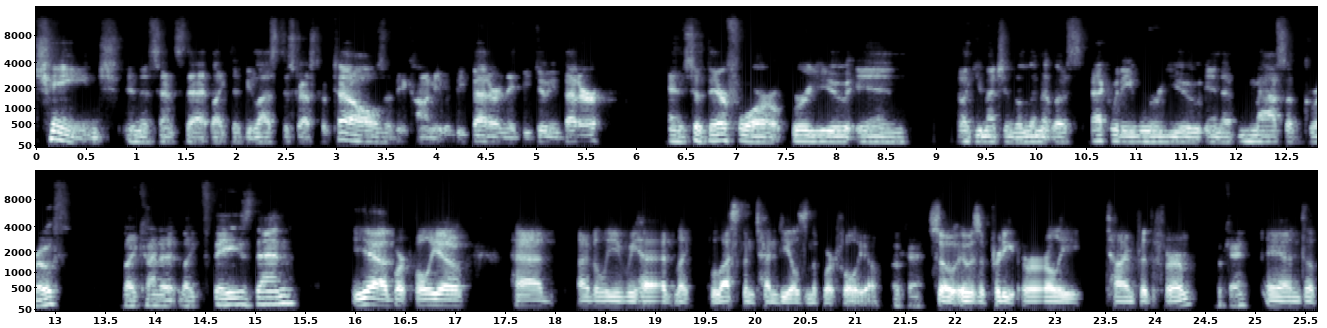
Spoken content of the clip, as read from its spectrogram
change in the sense that like there'd be less distressed hotels or the economy would be better and they'd be doing better. And so therefore, were you in like you mentioned the limitless equity, were you in a massive growth like kind of like phase then? Yeah, the portfolio had I believe we had like less than 10 deals in the portfolio. Okay. So it was a pretty early time for the firm. Okay. And the,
